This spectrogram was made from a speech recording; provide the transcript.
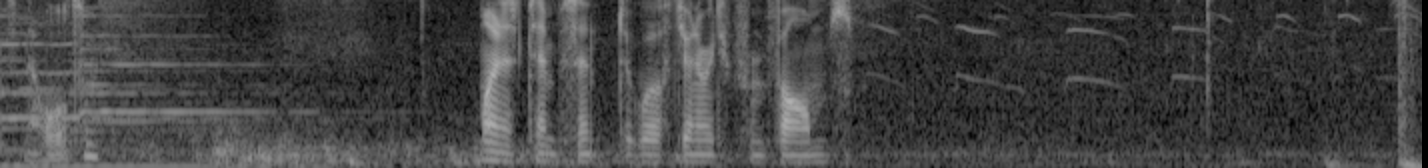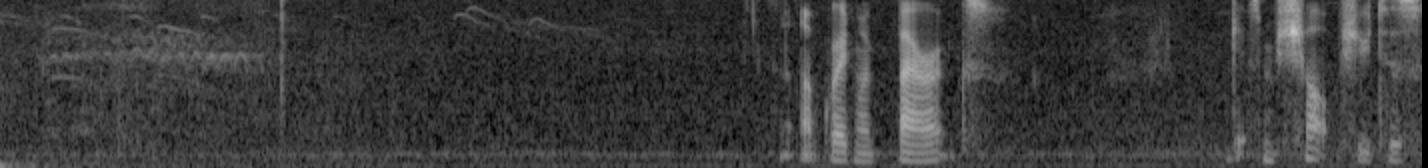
It's now autumn. Minus 10% to wealth generated from farms. So upgrade my barracks. Get some sharpshooters.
